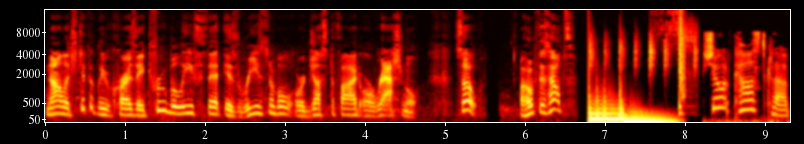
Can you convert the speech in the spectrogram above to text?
Knowledge typically requires a true belief that is reasonable or justified or rational. So, I hope this helps. Short Cast Club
